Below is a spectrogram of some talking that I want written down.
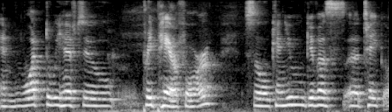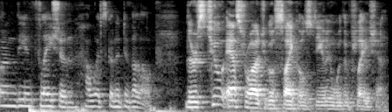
And what do we have to prepare for? So, can you give us a take on the inflation, how it's going to develop? There's two astrological cycles dealing with inflation.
